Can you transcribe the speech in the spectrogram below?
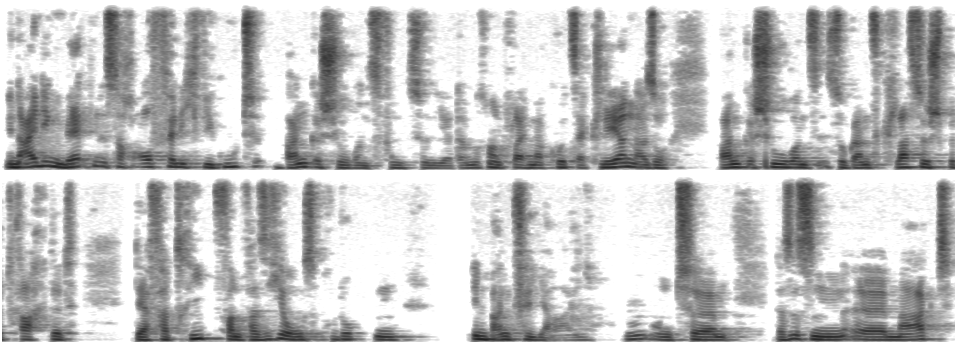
In einigen Märkten ist auch auffällig, wie gut Bankassurance funktioniert. Da muss man vielleicht mal kurz erklären. Also Bankassurance ist so ganz klassisch betrachtet der Vertrieb von Versicherungsprodukten in Bankfilialen. Und äh, das ist ein äh, Markt,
